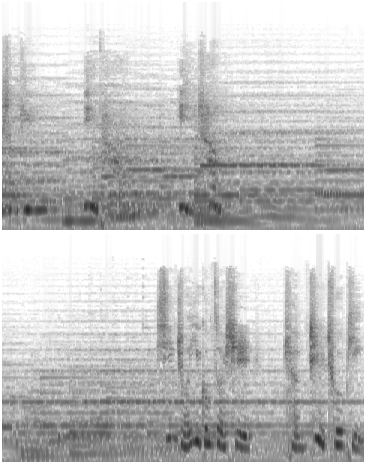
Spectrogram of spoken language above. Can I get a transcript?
收听一谈一唱，新卓艺工作室诚挚出品。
